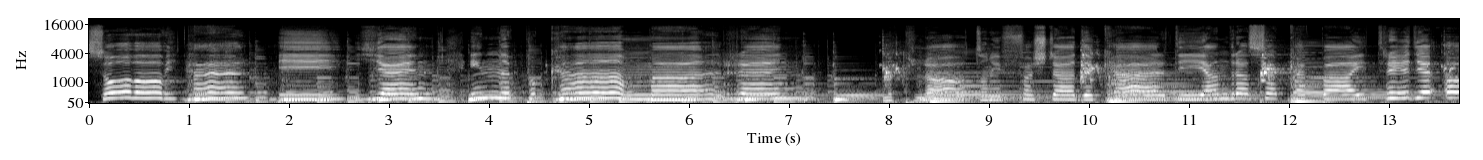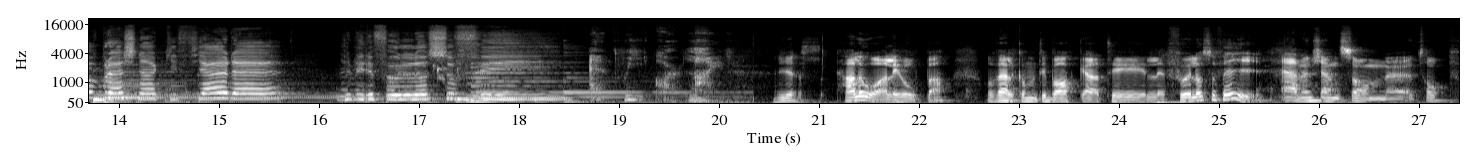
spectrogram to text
Så var vi här igen inne på kammaren med Platon i första Descartes i andra Zacapa i tredje och Brezjnak i fjärde Nu blir det filosofi And we are live. Yes. Hallå allihopa och välkommen tillbaka till Filosofi. Även känd som eh, topp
